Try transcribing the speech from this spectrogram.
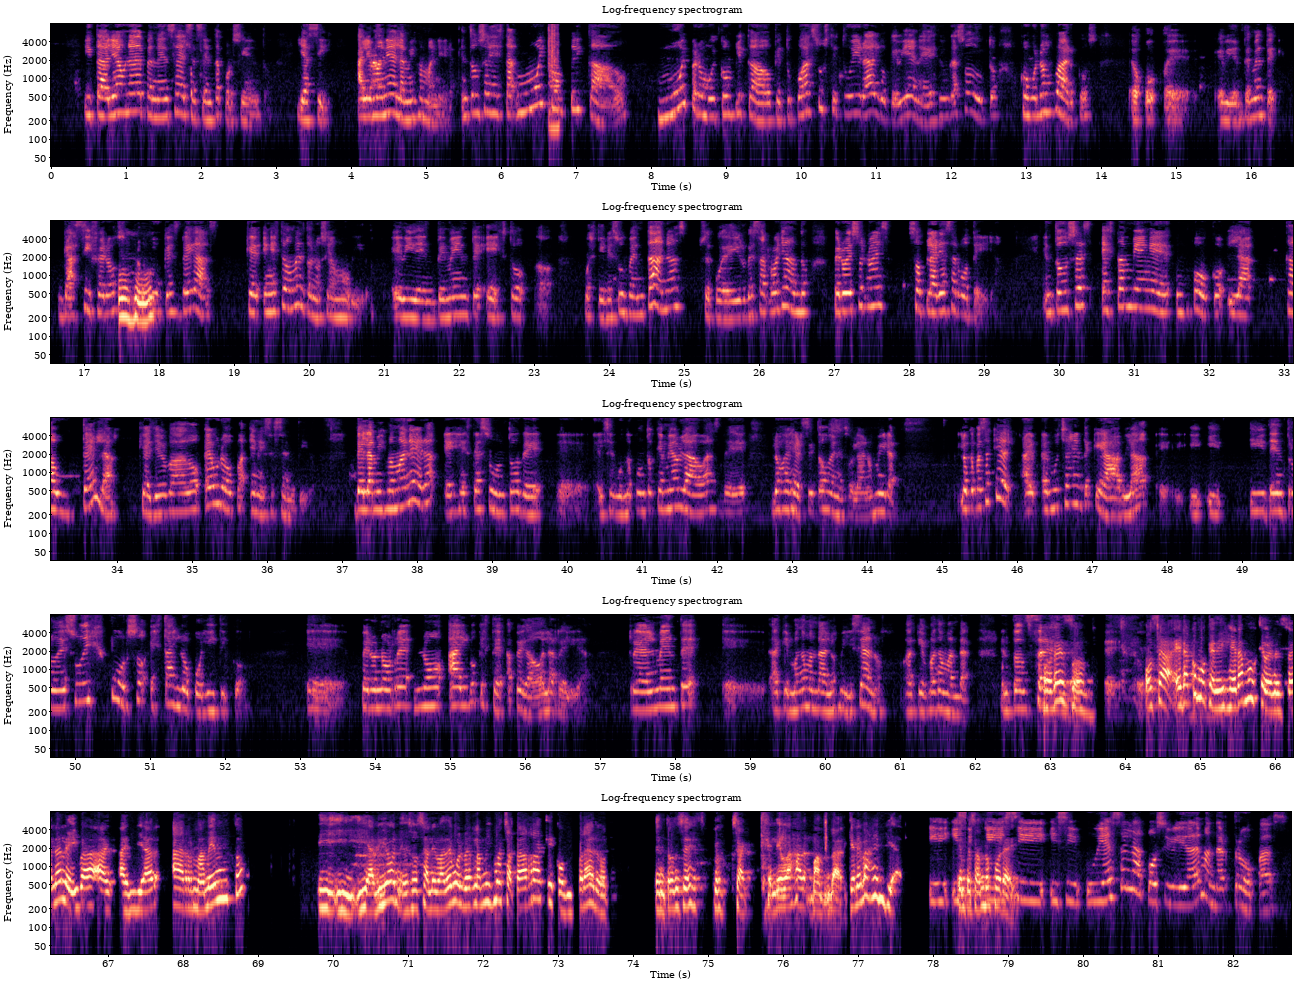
Italia una dependencia del 60%, y así. Alemania de la misma manera. Entonces está muy complicado, muy pero muy complicado que tú puedas sustituir algo que viene desde un gasoducto con unos barcos, o, eh, evidentemente gasíferos, buques de gas, que en este momento no se han movido. Evidentemente esto ah, pues tiene sus ventanas, se puede ir desarrollando, pero eso no es soplar y hacer botella. Entonces, es también eh, un poco la cautela que ha llevado Europa en ese sentido. De la misma manera, es este asunto de, eh, el segundo punto que me hablabas, de los ejércitos venezolanos. Mira, lo que pasa es que hay, mucha gente que habla eh, y, dentro de su discurso está lo político, pero no, no algo que esté apegado a la realidad. Realmente a quién van a mandar los milicianos, a quién van a mandar. Entonces... Por eso. Eh, o sea, era como que dijéramos que Venezuela le iba a, enviar armamento y, aviones, o sea, le va a devolver la misma chatarra que compraron. Entonces, o sea, ¿qué le vas a mandar? ¿Qué le vas a enviar? Y, Empezando por ahí. y si hubiese la posibilidad de mandar tropas,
